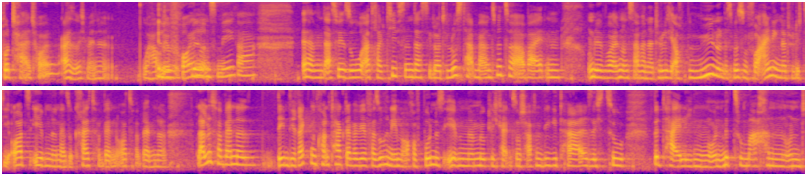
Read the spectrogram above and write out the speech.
total toll. Also ich meine, wow, wir freuen ja. uns mega, ähm, dass wir so attraktiv sind, dass die Leute Lust haben, bei uns mitzuarbeiten. Und wir wollen uns aber natürlich auch bemühen und das müssen vor allen Dingen natürlich die Ortsebenen, also Kreisverbände, Ortsverbände, Landesverbände, den direkten Kontakt, aber wir versuchen eben auch auf Bundesebene Möglichkeiten zu schaffen, digital sich zu beteiligen und mitzumachen und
